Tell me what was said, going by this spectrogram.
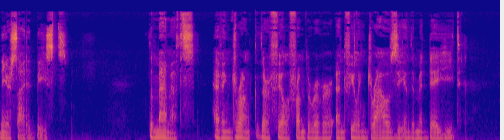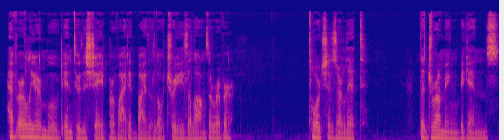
nearsighted beasts. The mammoths, having drunk their fill from the river and feeling drowsy in the midday heat, have earlier moved into the shade provided by the low trees along the river. Torches are lit. The drumming begins.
